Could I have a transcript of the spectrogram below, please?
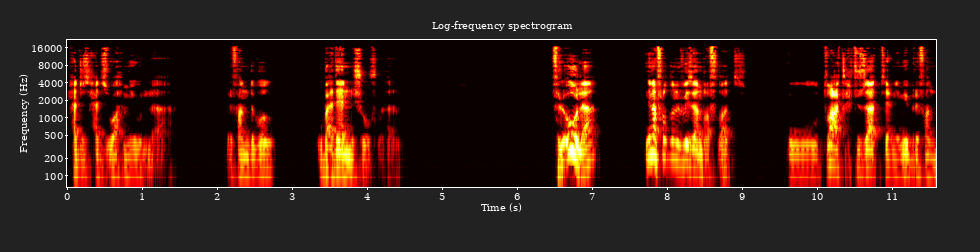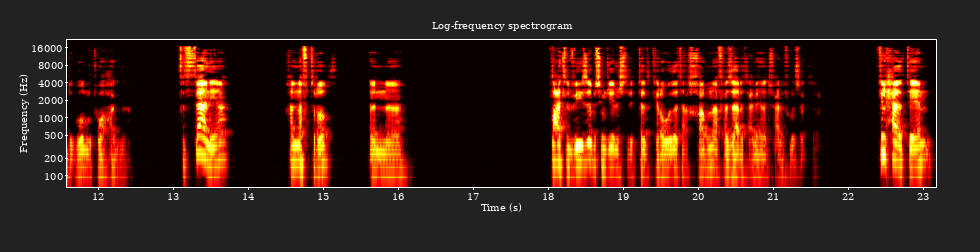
حجز حجز وهمي ولا refundable وبعدين نشوف مثلا. في الأولى لنفرض إن الفيزا انرفضت وطلعت الحجوزات يعني مي ب refundable وتوهقنا. في الثانية خلينا نفترض إن طلعت الفيزا بس يوم جينا نشتري التذكرة وإذا تأخرنا فزادت علينا دفعنا فلوس أكثر. كل حالتين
